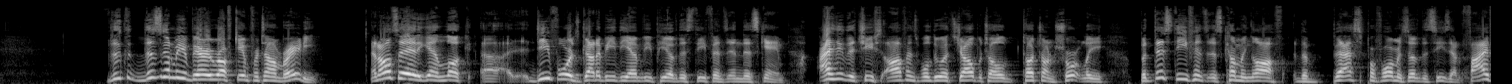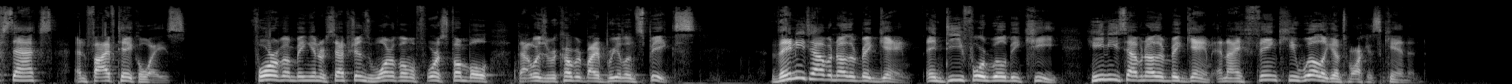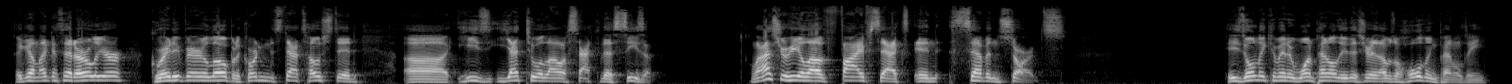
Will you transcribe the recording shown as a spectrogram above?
this, this is going to be a very rough game for Tom Brady. And I'll say it again. Look, uh, Dee Ford's got to be the MVP of this defense in this game. I think the Chiefs' offense will do its job, which I'll touch on shortly. But this defense is coming off the best performance of the season: five sacks and five takeaways. Four of them being interceptions, one of them a forced fumble that was recovered by Breeland Speaks. They need to have another big game, and Dee Ford will be key. He needs to have another big game, and I think he will against Marcus Cannon. Again, like I said earlier, graded very low, but according to stats hosted, uh, he's yet to allow a sack this season. Last year, he allowed five sacks in seven starts. He's only committed one penalty this year. That was a holding penalty.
